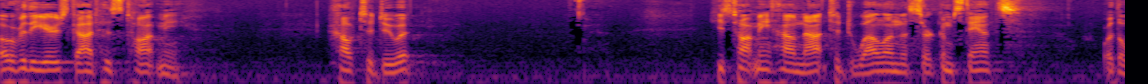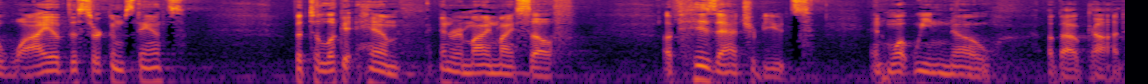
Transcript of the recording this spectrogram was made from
over the years, God has taught me how to do it. He's taught me how not to dwell on the circumstance or the why of the circumstance, but to look at Him and remind myself of His attributes and what we know about God.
